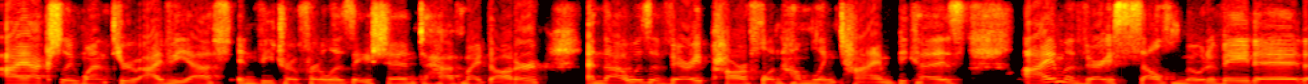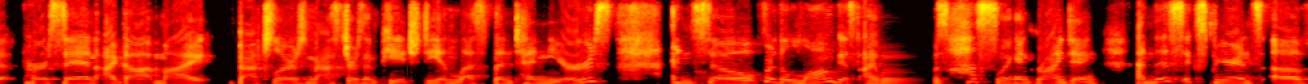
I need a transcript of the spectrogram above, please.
I actually went through IVF, in vitro fertilization, to have my daughter. And that was a very powerful and humbling time because I am a very self motivated person. I got my bachelor's, master's, and PhD in less than 10 years. And so for the longest, I was hustling and grinding. And this experience of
